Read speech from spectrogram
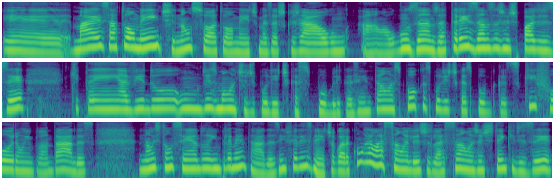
é, mas atualmente, não só atualmente, mas acho que já há, algum, há alguns anos, há três anos, a gente pode dizer que tem havido um desmonte de políticas públicas. Então, as poucas políticas públicas que foram implantadas não estão sendo implementadas, infelizmente. Agora, com relação à legislação, a gente tem que dizer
